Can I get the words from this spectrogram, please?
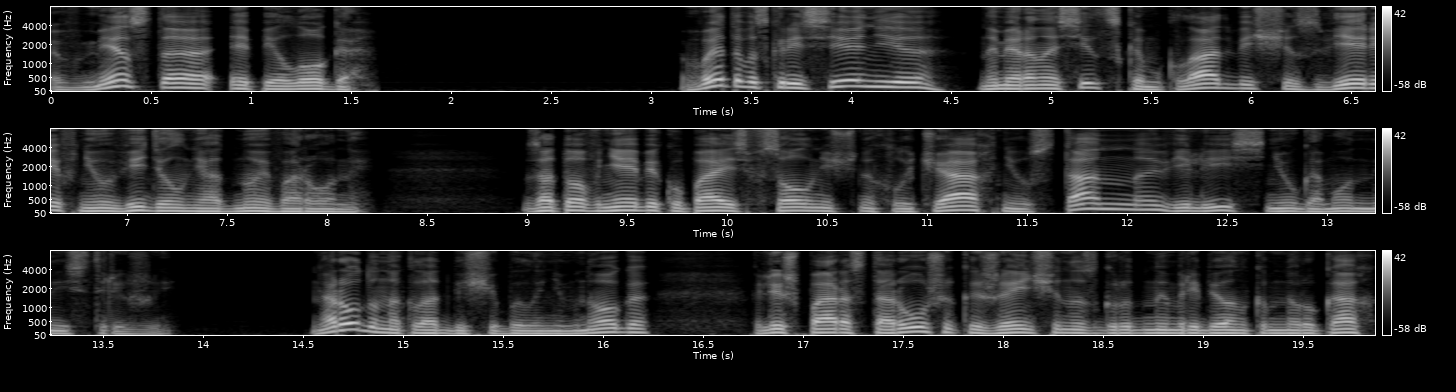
Вместо эпилога. В это воскресенье на Мироносицком кладбище Зверев не увидел ни одной вороны. Зато в небе, купаясь в солнечных лучах, неустанно велись неугомонные стрижи. Народу на кладбище было немного, лишь пара старушек и женщина с грудным ребенком на руках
